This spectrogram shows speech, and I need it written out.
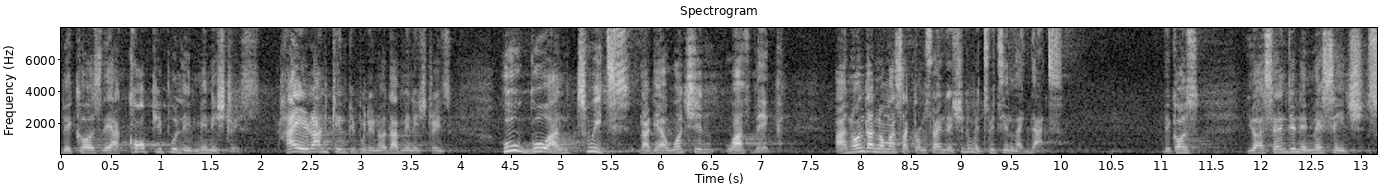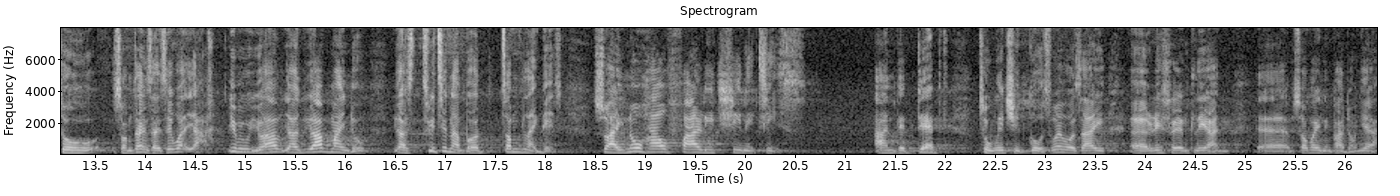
because they are core people in ministries, high ranking people in other ministries who go and tweet that they are watching WAFBEC. And under normal circumstances, they shouldn't be tweeting like that. Because you are sending a message. So sometimes I say, well, yeah, you, you, have, you have mind though. You are tweeting about something like this. So I know how far reaching it is and the depth to which it goes. Where was I uh, recently? And uh, somewhere in Ibadan, yeah,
